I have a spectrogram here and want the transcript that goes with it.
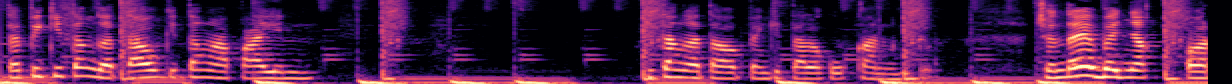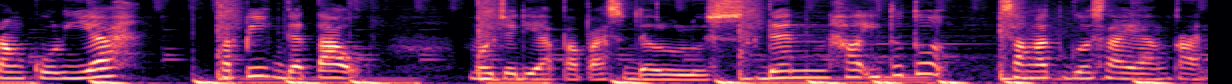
tapi kita nggak tahu kita ngapain. Kita nggak tahu apa yang kita lakukan gitu. Contohnya banyak orang kuliah, tapi nggak tahu mau jadi apa pas sudah lulus. Dan hal itu tuh sangat gue sayangkan.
